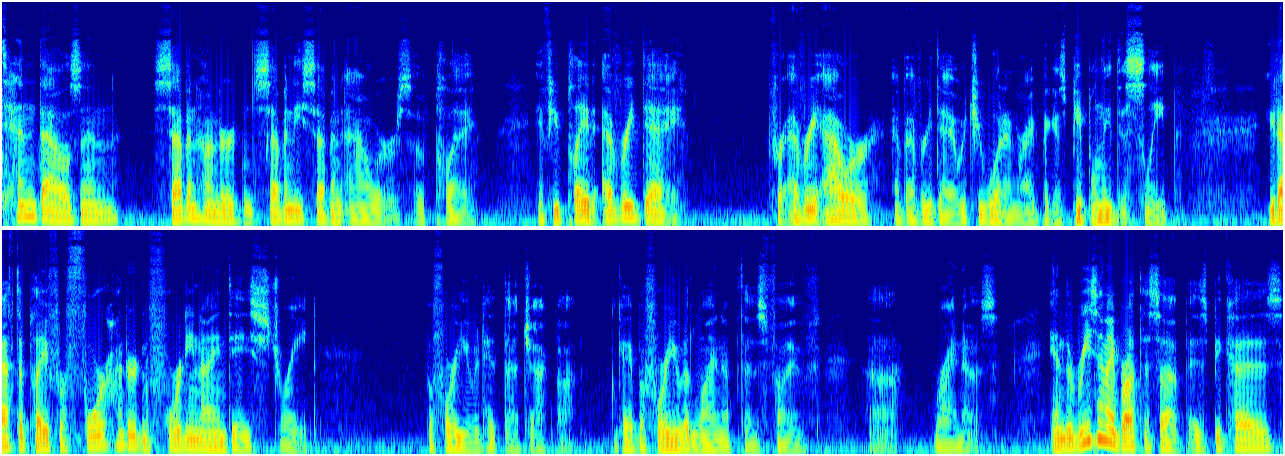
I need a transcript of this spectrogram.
10,777 hours of play. If you played every day for every hour of every day, which you wouldn't, right? Because people need to sleep, you'd have to play for 449 days straight before you would hit that jackpot. Okay, before you would line up those five uh, rhinos. And the reason I brought this up is because,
